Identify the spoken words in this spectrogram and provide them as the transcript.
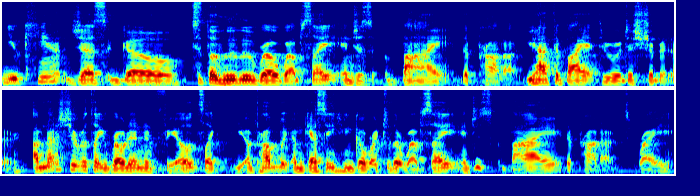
you can't just go to the LuLaRoe website and just buy the product. You have to buy it through a distributor. I'm not sure with like Rodan and Fields, like I'm probably, I'm guessing you can go right to their website and just buy the product, right?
